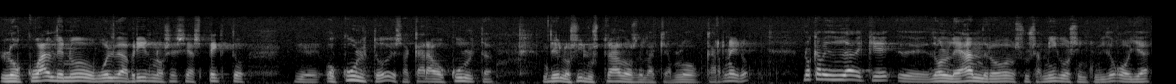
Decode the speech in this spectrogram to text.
lo cual de nuevo vuelve a abrirnos ese aspecto eh, oculto, esa cara oculta de los ilustrados de la que habló Carnero, no cabe duda de que don Leandro, sus amigos, incluido Goya,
